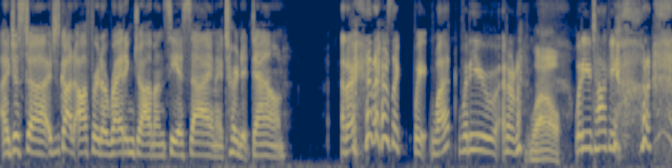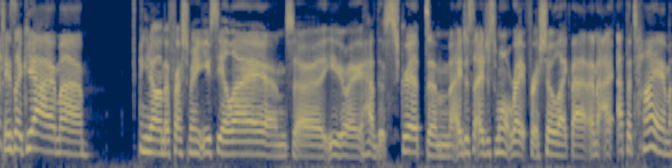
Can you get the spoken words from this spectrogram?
I just uh, I just got offered a writing job on CSI and I turned it down. And I, and I was like, wait, what? What do you? I don't know. Wow. What are you talking about? And he's like, yeah, I'm a, you know, I'm a freshman at UCLA, and uh, you know, I had this script, and I just, I just won't write for a show like that. And I, at the time,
